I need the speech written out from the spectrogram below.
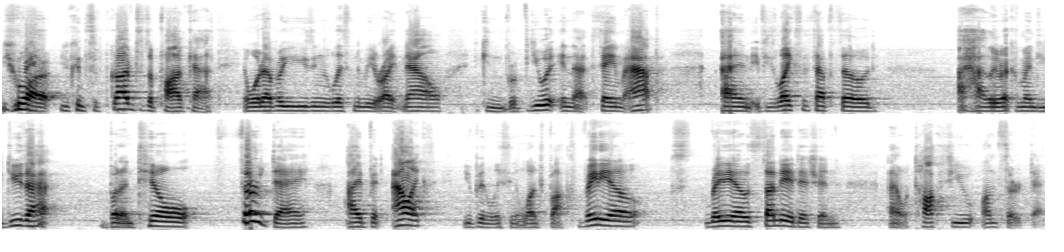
You are you can subscribe to the podcast and whatever you're using to listen to me right now. You can review it in that same app. And if you like this episode, I highly recommend you do that. But until Thursday, I've been Alex. You've been listening to Lunchbox Radio, Radio Sunday Edition. And I will talk to you on Thursday.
